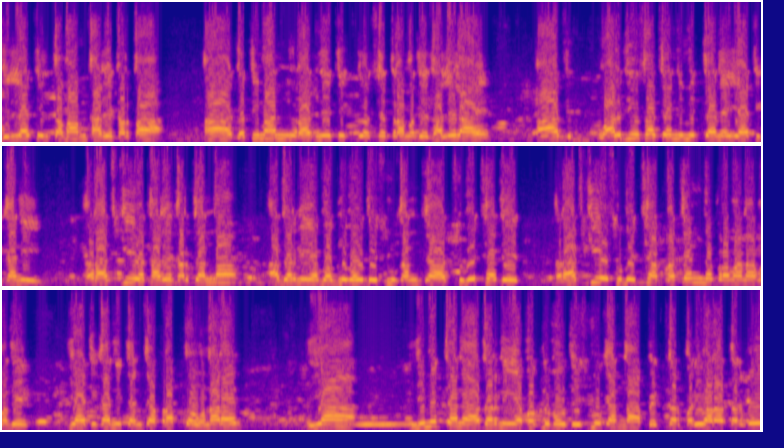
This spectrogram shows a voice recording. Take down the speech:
जिल्ह्यातील तमाम कार्यकर्ता हा गतिमान राजनैतिक क्षेत्रामध्ये झालेला आहे. आज वाढदिवसाच्या निमित्ताने या ठिकाणी राजकीय कार्यकर्त्यांना आदरणीय बबलूभाऊ देशमुखांच्या शुभेच्छा देत राजकीय शुभेच्छा प्रचंड प्रमाणामध्ये या ठिकाणी त्यांच्या प्राप्त होणार आहेत. या निमित्ताने आदरणीय बबलूभाऊ देशमुख यांना पेटकर परिवारातर्फे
